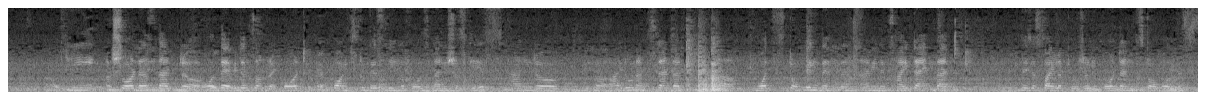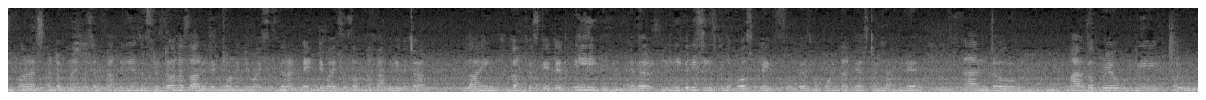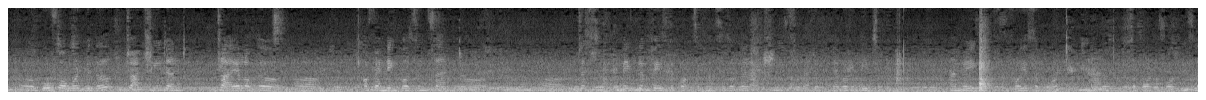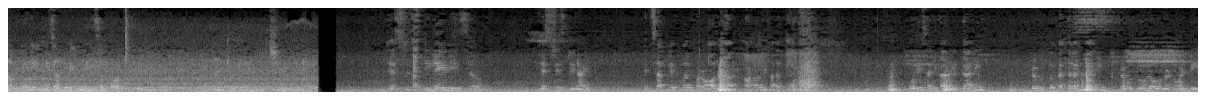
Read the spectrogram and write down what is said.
he assured us that uh, all the evidence on record points to this being a false malicious case, and uh, uh, I don't understand that uh, what's stopping them. Then I mean, it's high time that they just file a closure report and stop all this harassment of my innocent family and just return us our electronic devices. There are 10 devices of my family which are lying confiscated illegally. They were illegally seized in the first place, so there's no point that they are still lying there. And uh, my other prayer would be to uh, go forward with the charge sheet and trial of the uh, offending persons and uh, uh, just make them face the consequences of their actions so that it never repeats again. I'm very grateful for your support and the support of all these lovely ladies, unwavering support. Thank you very much. justice delayed is uh, justice denied. It's applicable for all the, not only for the courts, police అధికారులకు కానీ ప్రభుత్వ పెద్దలకు కానీ ప్రభుత్వంలో ఉన్నటువంటి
